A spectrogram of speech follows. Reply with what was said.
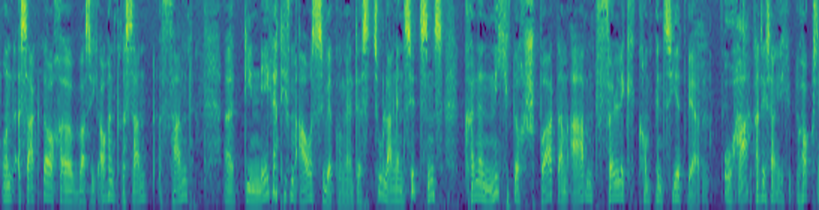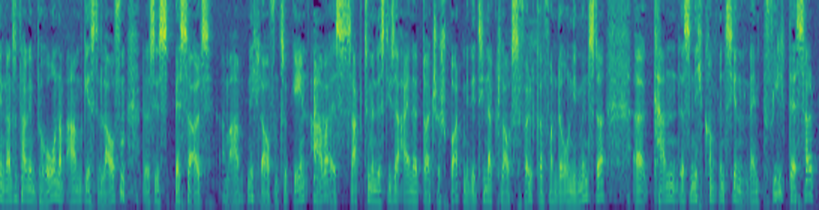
Und sagt auch, äh, was ich auch interessant fand, äh, die negativen Auswirkungen des zu langen Sitzens können nicht durch Sport am Abend völlig kompensiert werden. Oha. Also du kannst nicht sagen, ich, du hockst den ganzen Tag im Büro und am Abend gehst du laufen. Das ist besser als am Abend nicht laufen zu gehen. Ja. Aber es sagt zumindest dieser eine deutsche Sportmediziner, Klaus Völker von der Uni Münster, äh, kann das nicht kompensieren und empfiehlt deshalb,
